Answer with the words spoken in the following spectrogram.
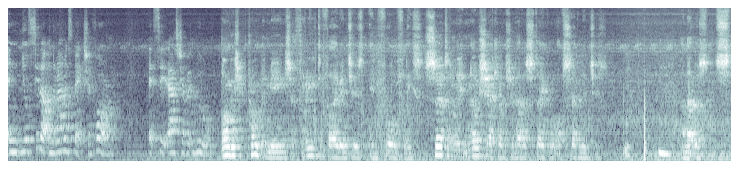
and you'll see that on the RAM inspection form. It, say, it asks you about wool. Longish probably means three to five inches in full fleece. Certainly no Shetland should have a staple of seven inches. Yeah. And that was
